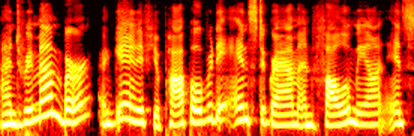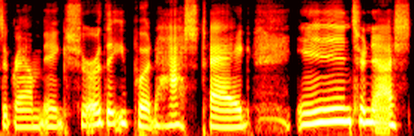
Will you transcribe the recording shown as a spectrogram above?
And remember, again, if you pop over to Instagram and follow me on Instagram, make sure that you put hashtag international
